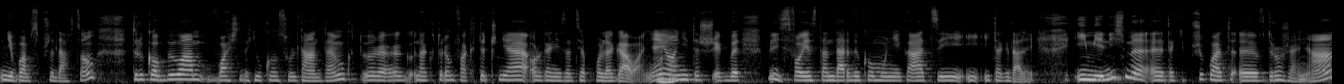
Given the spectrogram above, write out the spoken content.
nie byłam sprzedawcą, tylko byłam właśnie takim konsultantem, który, na którym faktycznie organizacja polegała. Nie? I mhm. oni też jakby mieli swoje standardy komunikacji i, i tak dalej. I mieliśmy e, taki przykład e, wdrożenia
